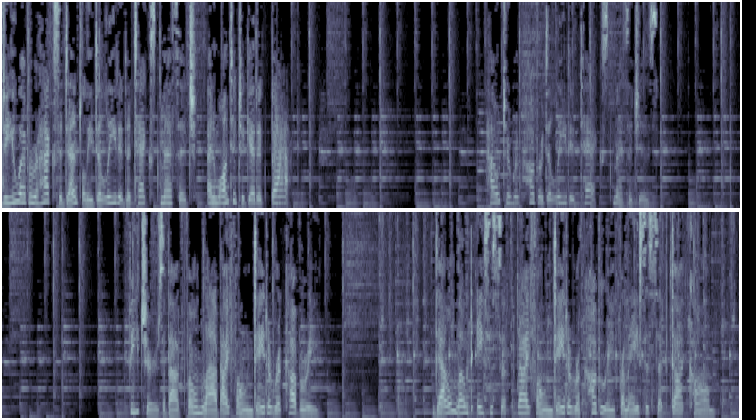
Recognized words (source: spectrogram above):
Do you ever accidentally deleted a text message and wanted to get it back? How to recover deleted text messages. Features about FoneLab iPhone Data Recovery Download Aiseesoft iPhone Data Recovery from aiseesoft.com.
